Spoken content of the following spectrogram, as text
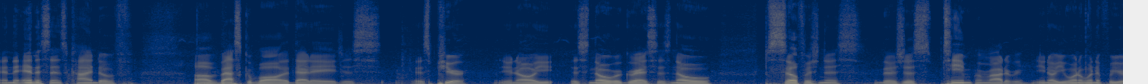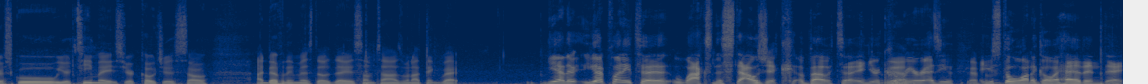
And the innocence kind of of basketball at that age is is pure. You know, you, it's no regrets. There's no selfishness. There's just team camaraderie. You know, you want to win it for your school, your teammates, your coaches. So I definitely miss those days sometimes when I think back. Yeah, there, you got plenty to wax nostalgic about uh, in your career yeah, as you and you still want to go ahead and, uh,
